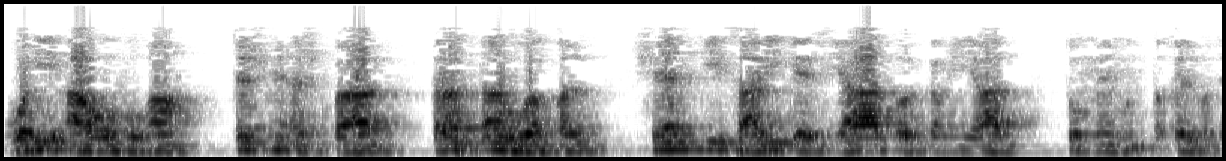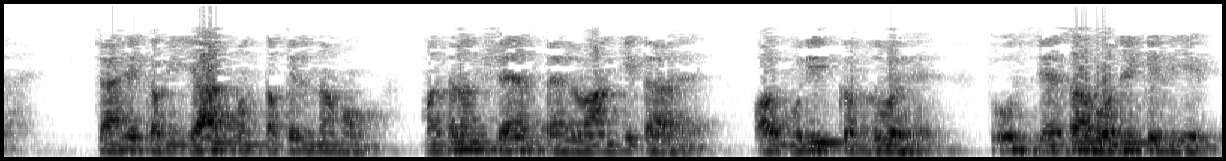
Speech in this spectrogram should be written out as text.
وہی آؤ ہوا چشم اشبار ترقتا ہوا قلب شہد کی ساری کیفیات اور کمیات تم میں منتقل ہو جائیں۔ چاہے کمیات منتقل نہ ہو مثلا شیخ پہلوان کی طرح ہے اور مرید کمزور ہے تو اس جیسا ہونے کے لیے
